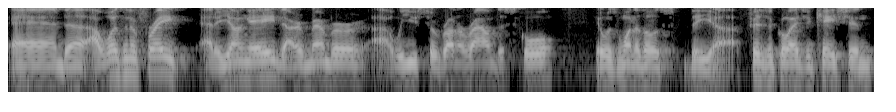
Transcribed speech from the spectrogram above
And uh, I wasn't afraid at a young age. I remember uh, we used to run around the school. It was one of those the uh, physical education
